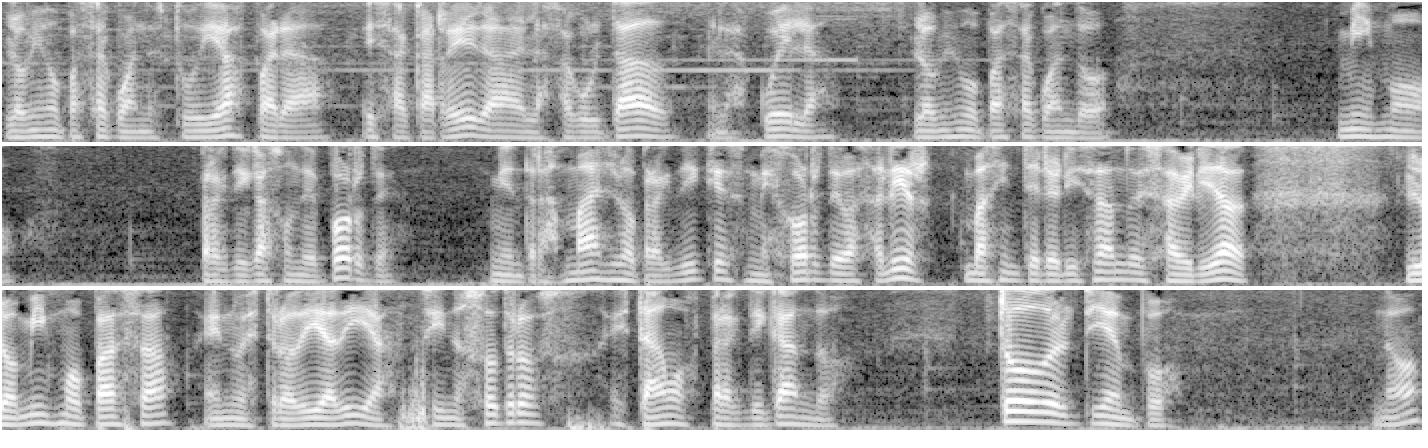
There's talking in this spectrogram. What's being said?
Lo mismo pasa cuando estudias para esa carrera, en la facultad, en la escuela. Lo mismo pasa cuando mismo practicas un deporte. Mientras más lo practiques, mejor te va a salir. Vas interiorizando esa habilidad. Lo mismo pasa en nuestro día a día. Si nosotros estamos practicando todo el tiempo, ¿no?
